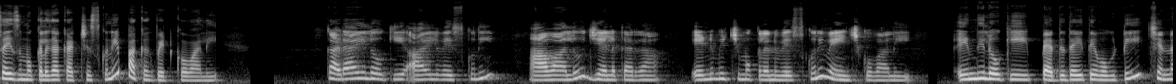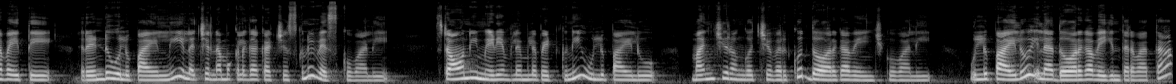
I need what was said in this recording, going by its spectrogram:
సైజు ముక్కలుగా కట్ చేసుకుని పక్కకు పెట్టుకోవాలి. కడాయిలోకి ఆయిల్ వేసుకుని ఆవాలు జీలకర్ర ఎండుమిర్చి ముక్కలను వేసుకుని వేయించుకోవాలి. ఇందులోకి పెద్దదైతే ఒకటి చిన్నవైతే రెండు ఉల్లిపాయల్ని ఇలా చిన్న ముక్కలుగా కట్ చేసుకుని వేసుకోవాలి. స్టవ్ని మీడియం ఫ్లేమ్లో పెట్టుకుని ఉల్లిపాయలు మంచి రంగు వచ్చే వరకు దోరగా వేయించుకోవాలి. ఉల్లిపాయలు ఇలా దోరగా వేగిన తర్వాత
